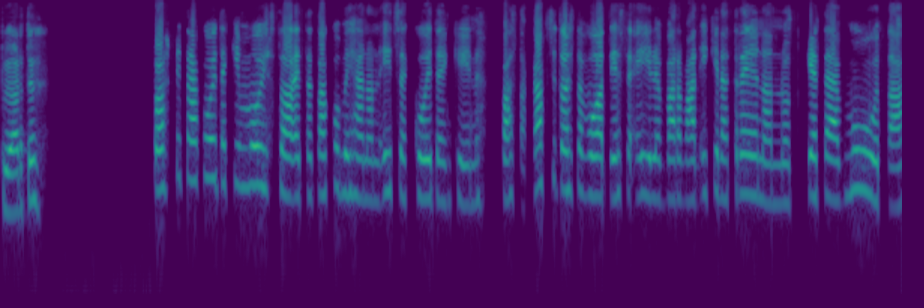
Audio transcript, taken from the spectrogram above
pyörtyi. Tuossa pitää kuitenkin muistaa, että Takumihan on itse kuitenkin vasta 12-vuotias ja ei ole varmaan ikinä treenannut ketään muuta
